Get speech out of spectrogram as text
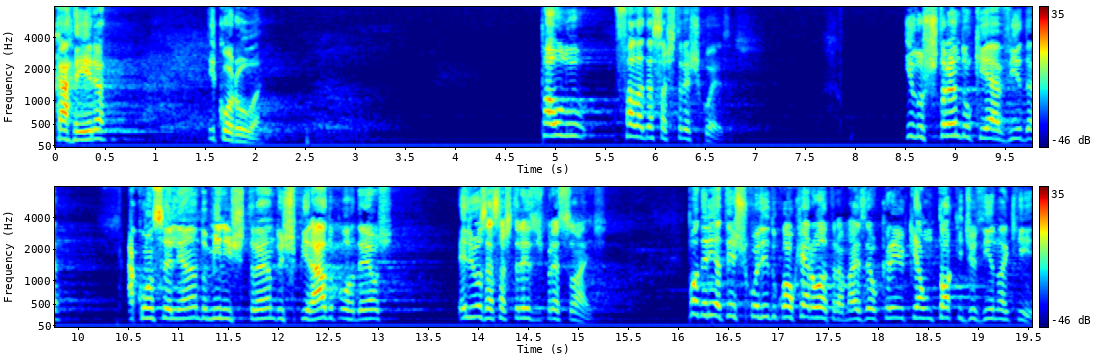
carreira e coroa. Paulo fala dessas três coisas, ilustrando o que é a vida, aconselhando, ministrando, inspirado por Deus. Ele usa essas três expressões. Poderia ter escolhido qualquer outra, mas eu creio que é um toque divino aqui.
